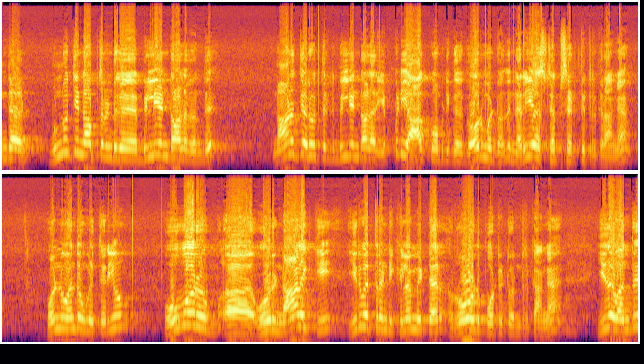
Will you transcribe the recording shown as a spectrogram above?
இந்த முந்நூற்றி நாற்பத்தி ரெண்டு பில்லியன் டாலர் வந்து நானூற்றி அறுபத்தெட்டு பில்லியன் டாலர் எப்படி ஆக்கும் அப்படிங்கிறது கவர்மெண்ட் வந்து நிறைய ஸ்டெப்ஸ் எடுத்துகிட்டு இருக்கிறாங்க ஒன்று வந்து உங்களுக்கு தெரியும் ஒவ்வொரு ஒரு நாளைக்கு இருபத்தி ரெண்டு கிலோமீட்டர் ரோடு போட்டுட்டு வந்துருக்காங்க. இதை வந்து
